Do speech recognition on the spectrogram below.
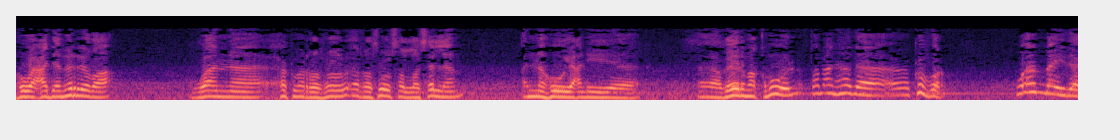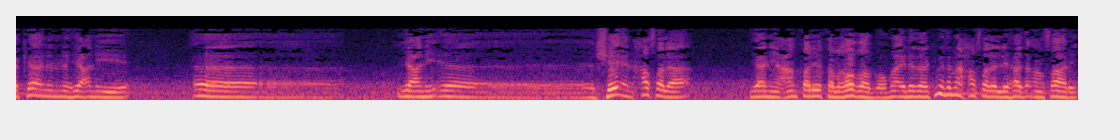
هو عدم الرضا وأن حكم الرسول, الرسول صلى الله عليه وسلم أنه يعني آه، غير مقبول طبعا هذا كفر. وأما إذا كان أنه يعني آه، يعني آه، شيء حصل يعني عن طريق الغضب وما إلى ذلك مثل ما حصل لهذا الأنصاري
